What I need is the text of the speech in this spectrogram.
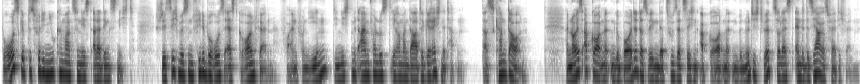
Büros gibt es für die Newcomer zunächst allerdings nicht. Schließlich müssen viele Büros erst geräumt werden, vor allem von jenen, die nicht mit einem Verlust ihrer Mandate gerechnet hatten. Das kann dauern. Ein neues Abgeordnetengebäude, das wegen der zusätzlichen Abgeordneten benötigt wird, soll erst Ende des Jahres fertig werden.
